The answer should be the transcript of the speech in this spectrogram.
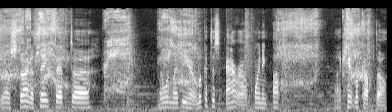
You know, I'm starting to think that, uh, no one might be here. Look at this arrow pointing up. I can't look up, though.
